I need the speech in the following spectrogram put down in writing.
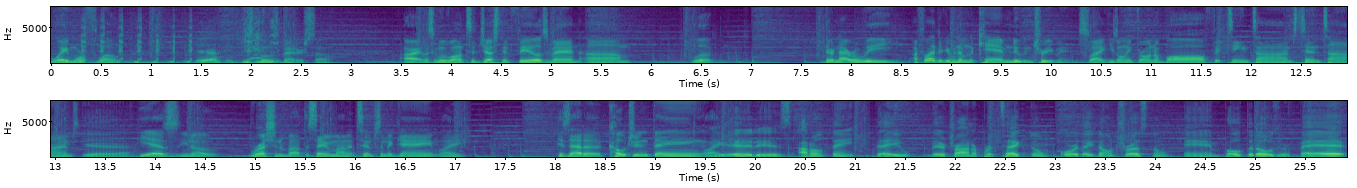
way more flow. Yeah, it just moves better. So, all right, let's move on to Justin Fields, man. Um, look, they're not really. I feel like they're giving him the Cam Newton treatment. It's like he's only throwing a ball 15 times, 10 times. yeah. He has, you know, rushing about the same amount of attempts in the game. Like, is that a coaching thing? Like, yeah, it is. I don't think they they're trying to protect them or they don't trust them, and both of those are bad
